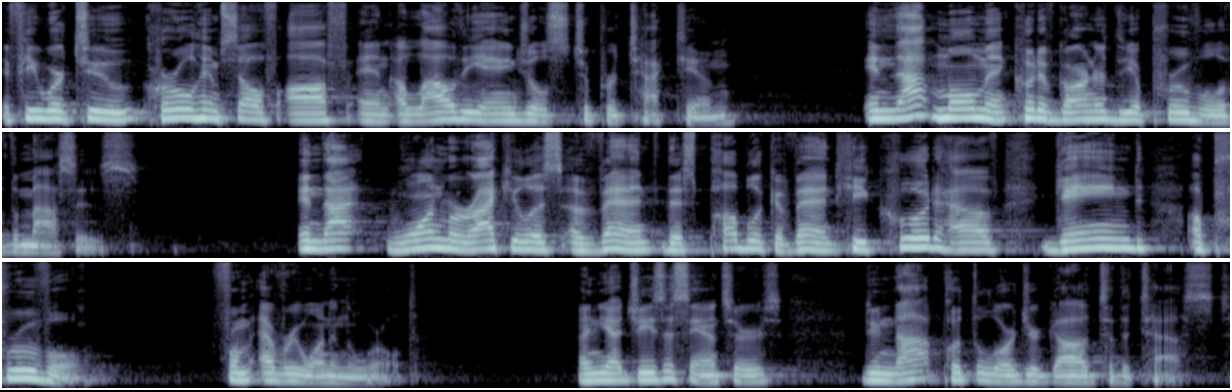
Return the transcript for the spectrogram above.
if he were to hurl himself off and allow the angels to protect him, in that moment could have garnered the approval of the masses. In that one miraculous event, this public event, he could have gained approval from everyone in the world. And yet Jesus answers, Do not put the Lord your God to the test.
